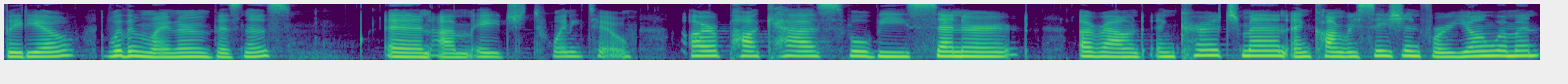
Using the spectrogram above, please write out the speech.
video with a minor in business, and I'm age 22. Our podcast will be centered around encouragement and conversation for young women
